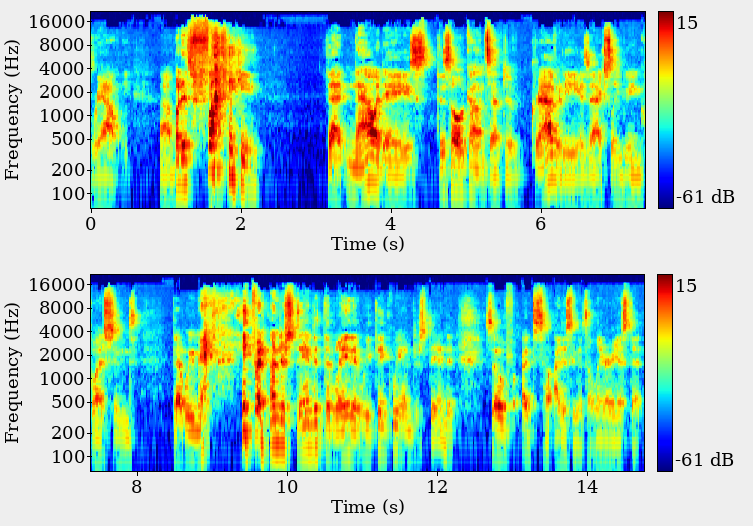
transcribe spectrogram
reality. Uh, but it's funny that nowadays this whole concept of gravity is actually being questioned that we may not even understand it the way that we think we understand it. So I just, think it's hilarious that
